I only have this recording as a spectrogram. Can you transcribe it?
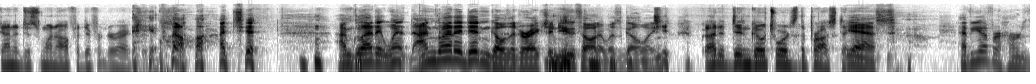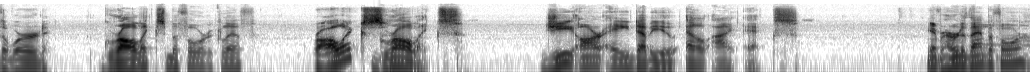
kind of just went off a different direction. Well, I just, I'm glad it went. I'm glad it didn't go the direction you thought it was going. Glad it didn't go towards the prostate. Yes. Have you ever heard of the word Grawlix before, Cliff? Rolex? Grawlix. G R A W L I X. You ever heard of that before?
